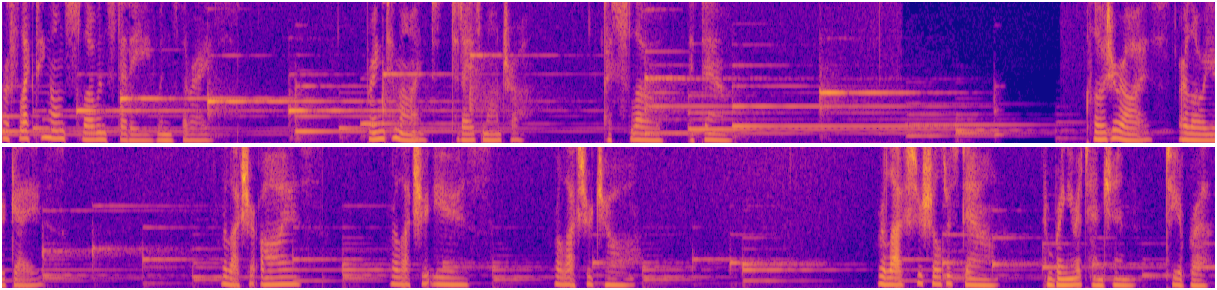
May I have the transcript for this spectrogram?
Reflecting on slow and steady wins the race. Bring to mind today's mantra I slow it down. Close your eyes or lower your gaze. Relax your eyes, relax your ears, relax your jaw. Relax your shoulders down and bring your attention to your breath.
